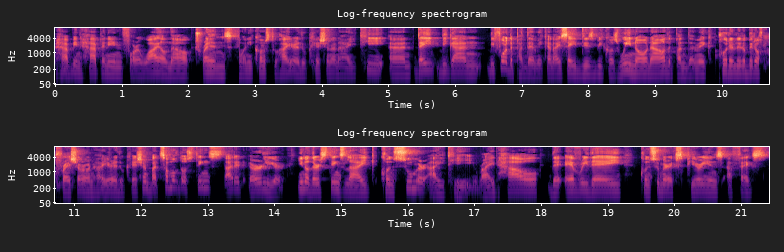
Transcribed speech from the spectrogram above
have been happening for a while now, trends when it comes to higher education and IT, and they began before the pandemic. And I say this because we know now the pandemic put a little bit of pressure on higher education, but some of those things started earlier. You know, there's things like consumer IT, right? How the everyday consumer experience affects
